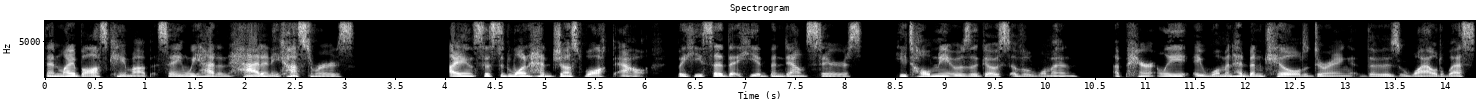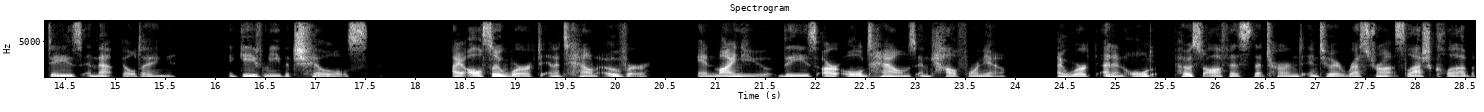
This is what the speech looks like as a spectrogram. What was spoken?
Then my boss came up saying we hadn't had any customers. I insisted one had just walked out, but he said that he had been downstairs. He told me it was the ghost of a woman. Apparently, a woman had been killed during those Wild West days in that building. It gave me the chills. I also worked in a town over. And mind you, these are old towns in California. I worked at an old post office that turned into a restaurant slash club.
